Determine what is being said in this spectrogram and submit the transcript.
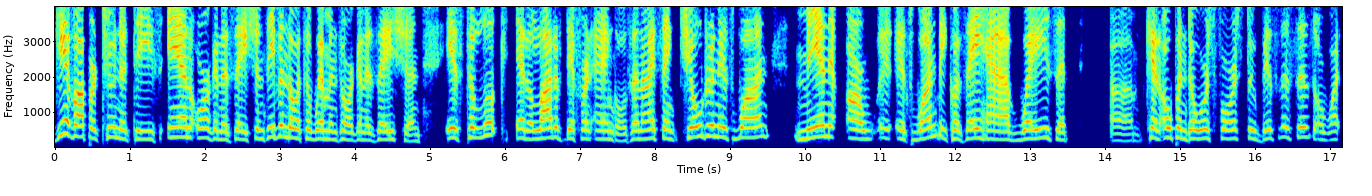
give opportunities in organizations, even though it's a women's organization, is to look at a lot of different angles. And I think children is one, men are is one because they have ways that um, can open doors for us through businesses or what.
